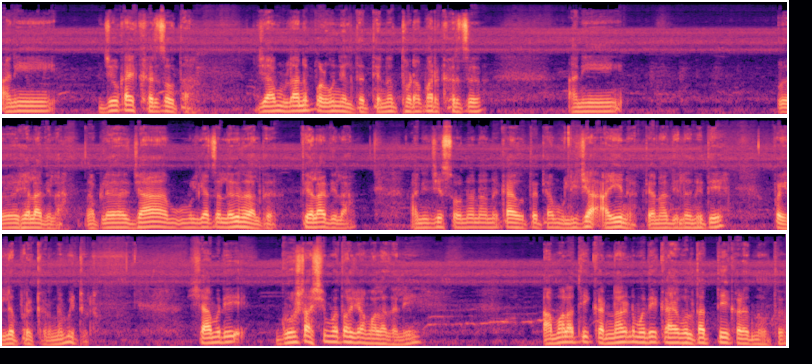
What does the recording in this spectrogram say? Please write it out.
आणि जो काय खर्च होता ज्या मुलानं पळवून नेलं तर त्यांना थोडाफार खर्च आणि ह्याला दिला. आपल्या ज्या मुलग्याचं लग्न झालं त्याला दिला. आणि जे सोनं काय होतं त्या मुलीच्या आईनं त्यांना दिलं नाही ते पहिलं प्रकरण मिटवलं. ह्यामध्ये गोष्ट अशी महत्त्वाची आम्हाला झाली. आम्हाला ती कर्नाटकमध्ये काय बोलतात ते कळत नव्हतं.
